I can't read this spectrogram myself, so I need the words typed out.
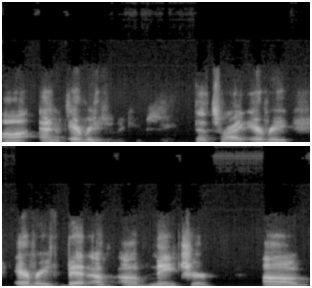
uh, and that's every that's right every every bit of of nature um,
